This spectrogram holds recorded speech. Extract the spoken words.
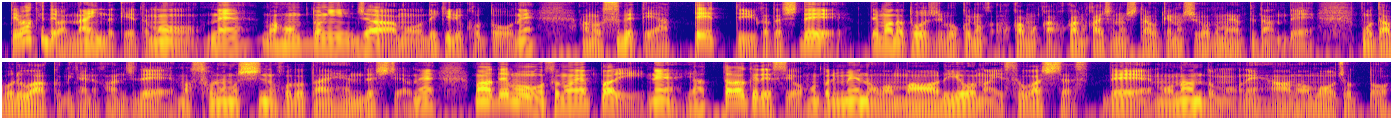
ってわけではないんだけれども、ね、まあ本当に、じゃあもうできることをね、あの、すべてやってっていう形で、で、まだ当時僕の他も他の会社の下請けの仕事もやってたんで、もうダブルワークみたいな感じで、まあそれも死ぬほど大変でしたよね。まあでも、そのやっぱりね、やったわけですよ。本当に目の回るような忙しさで、もう何度もね、あの、もうちょっと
